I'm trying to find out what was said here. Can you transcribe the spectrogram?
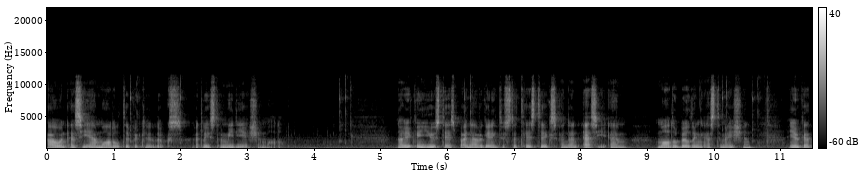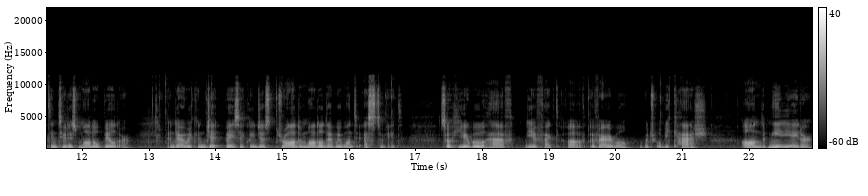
how an SEM model typically looks, at least a mediation model. Now you can use this by navigating to statistics and then SEM model building estimation and you get into this model builder and there we can basically just draw the model that we want to estimate. So here we will have the effect of a variable which will be cash on the mediator,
